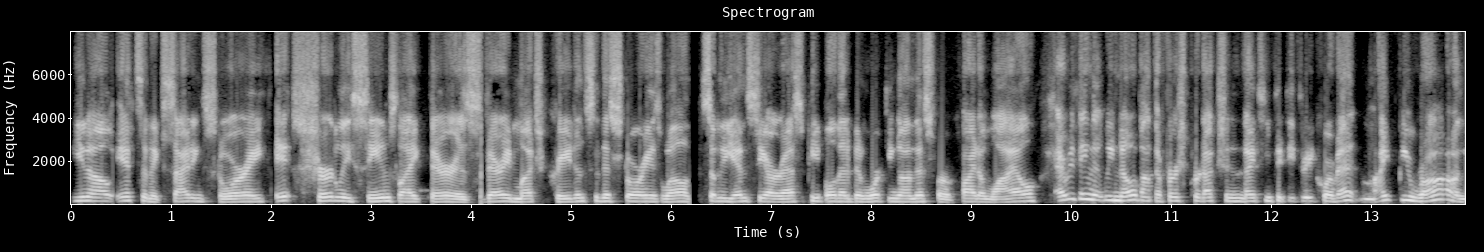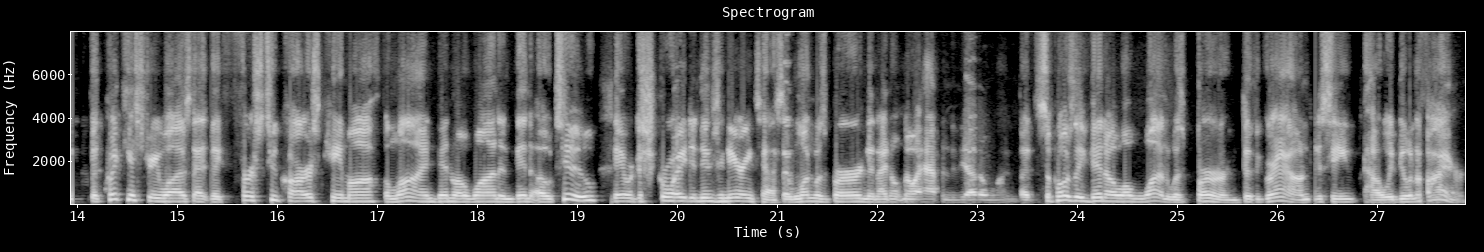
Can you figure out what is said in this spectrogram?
You know, it's an exciting story. It surely seems like there is very much credence to this story as well. Some of the NCRS people that have been working on this for quite a while. Everything that we know about the first production 1953 Corvette might be wrong. The quick history was that the first two cars came off the line, VIN 01 and VIN 02. They were destroyed in engineering tests, and one was burned, and I don't know what happened to the other one. But supposedly VIN 01 was burned to the ground to see how we do in a fire.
